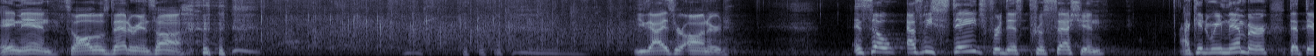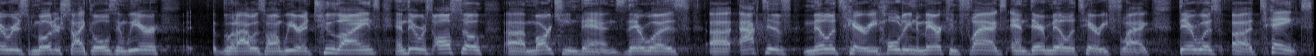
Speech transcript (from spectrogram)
Amen. To all those veterans, huh? you guys are honored. And so, as we stage for this procession, I can remember that there was motorcycles, and we were what I was on, we were in two lines, and there was also uh, marching bands. There was uh, active military holding American flags and their military flag. There was uh, tanks.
